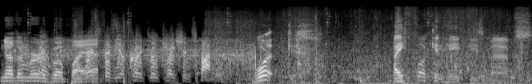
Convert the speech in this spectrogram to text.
Another murder boat by Rest F. of your current location spotted. What? I fucking hate these maps.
